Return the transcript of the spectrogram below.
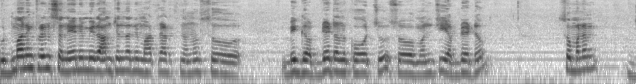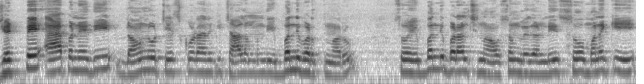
గుడ్ మార్నింగ్ ఫ్రెండ్స్. నేను మీ రామచంద్రని మాట్లాడుతున్నాను. సో బిగ్ అప్డేట్ అనుకోవచ్చు. సో మంచి అప్డేట్. సో మనం జెట్ పే యాప్ అనేది డౌన్లోడ్ చేసుకోవడానికి చాలామంది ఇబ్బంది పడుతున్నారు. సో ఇబ్బంది పడాల్సిన అవసరం లేదండి. సో మనకి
